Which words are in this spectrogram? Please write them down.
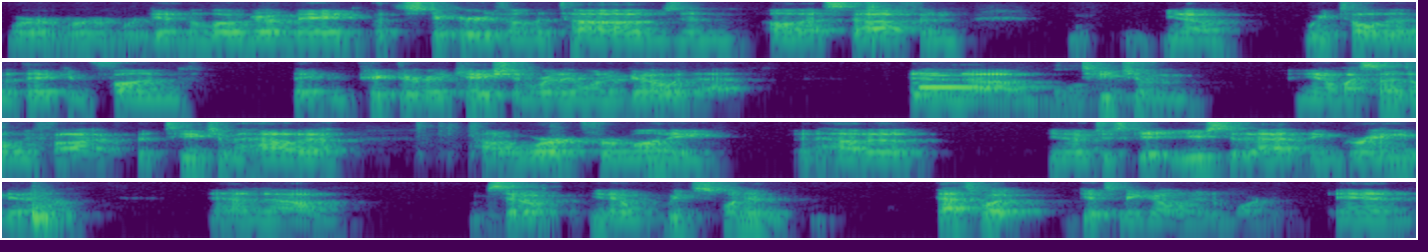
We're, we're, we're getting the logo made to put the stickers on the tubs and all that stuff. And, you know, we told them that they can fund, they can pick their vacation where they want to go with that and um, teach them, you know, my son's only five, but teach them how to, how to work for money and how to, you know, just get used to that and ingrained in them. And um, hmm. so, you know, we just wanted, that's what gets me going in the morning. And,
